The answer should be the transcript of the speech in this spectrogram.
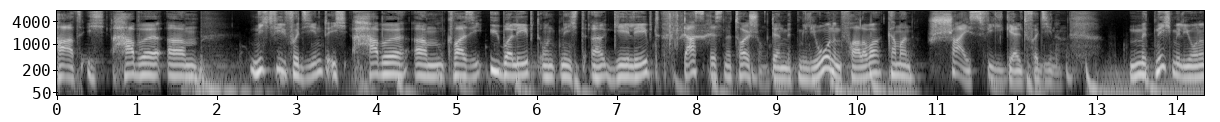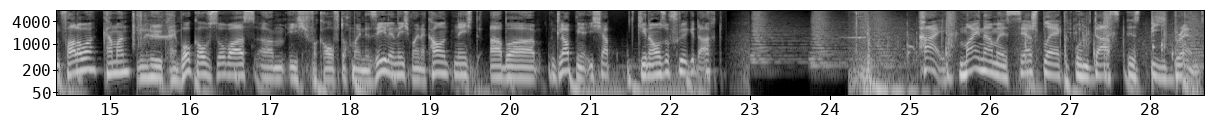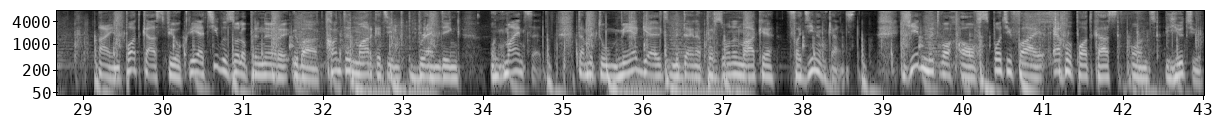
hart. Ich habe ähm, nicht viel verdient. Ich habe ähm, quasi überlebt und nicht äh, gelebt. Das ist eine Täuschung, denn mit Millionen Follower kann man scheiß viel Geld verdienen. Mit nicht Millionen Follower kann man, nö, kein Bock auf sowas, ähm, ich verkaufe doch meine Seele nicht, mein Account nicht, aber glaub mir, ich habe genauso früher gedacht. Hi, mein Name ist Serge Black und das ist Be Brand ein Podcast für kreative Solopreneure über Content Marketing, Branding und Mindset, damit du mehr Geld mit deiner Personenmarke verdienen kannst. Jeden Mittwoch auf Spotify, Apple Podcast und YouTube.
